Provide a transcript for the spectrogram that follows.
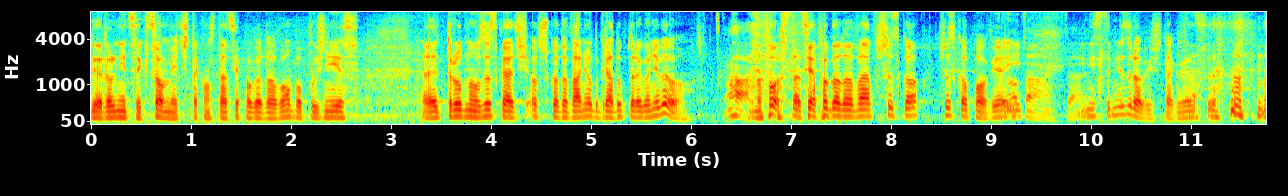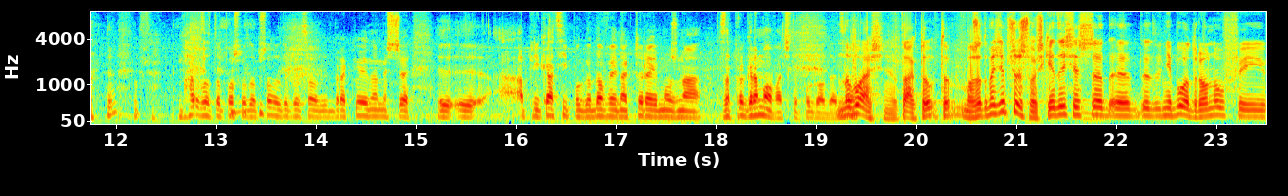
rolnicy chcą mieć taką stację pogodową, bo później jest e, trudno uzyskać odszkodowanie od gradu, którego nie było. Aha, No bo stacja pogodowa wszystko, wszystko powie no i, tak, tak. i nic z tym nie zrobisz, tak więc Bardzo to poszło do przodu, tylko co, brakuje nam jeszcze y, y, aplikacji pogodowej, na której można zaprogramować tę pogodę. No co? właśnie, no tak, to, to może to będzie przyszłość. Kiedyś jeszcze e, nie było dronów i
